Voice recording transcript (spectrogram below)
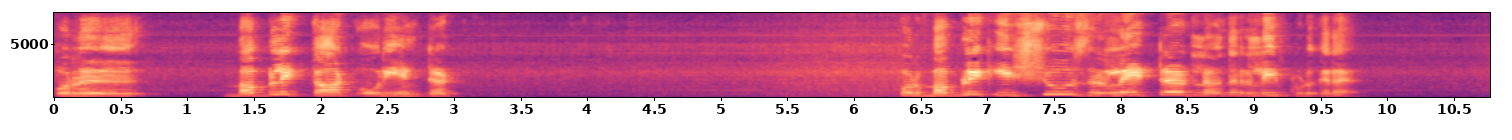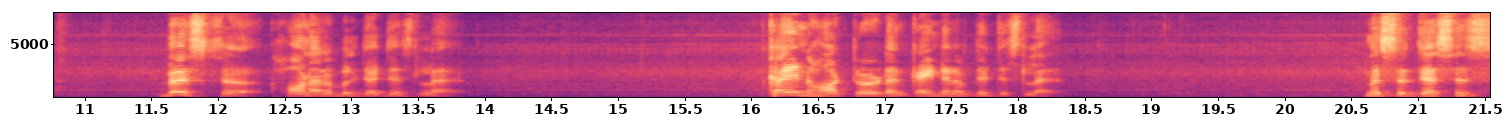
ஒரு பப்ளிக் தாட் ஓரியன்ட் ஒரு பப்ளிக் இஷ்யூஸ் ரிலேட்டடில் வந்து ரிலீஃப் கொடுக்குற பெஸ்ட் ஹானரபிள் ஜட்ஜஸில் kind hearted and kind of ஜட்ஜஸில் மிஸ்டர் ஜஸ்டிஸ்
